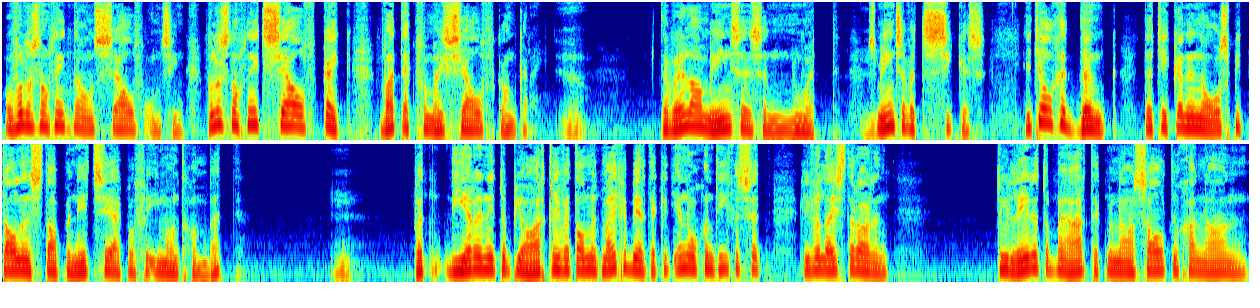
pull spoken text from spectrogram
Of wil ons nog net na onsself omsien? Wil ons nog net self kyk wat ek vir myself kan kry? Ja terwyl daar mense is in nood. Dis hmm. mense wat siek is. Het jy al gedink dat jy kan in 'n hospitaal instap en net sê ek wil vir iemand gaan bid? Hmm. Wat die Here net op jou hart lê wat al met my gebeur het. Ek het eenoggend hier gesit, liewe luisteraar en toe lê dit op my hart ek moet na 'n saal toe gaan na 'n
